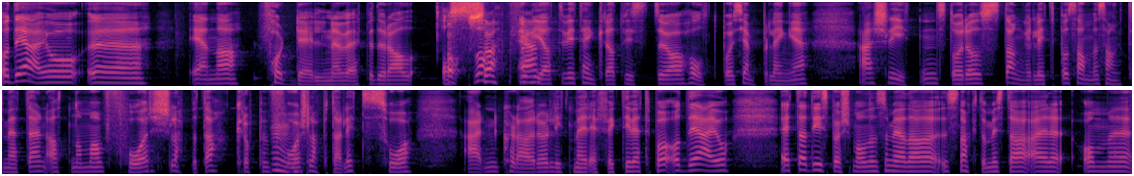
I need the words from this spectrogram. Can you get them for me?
og det er jo eh, en av fordelene ved epidural også. også fordi ja. at vi tenker at hvis du har holdt på kjempelenge, er sliten, står og stanger litt på samme centimeteren, at når man får slappet av, kroppen får mm. slappet av litt, så er den klar og litt mer effektiv etterpå. Og det er jo et av de spørsmålene som jeg da snakket om i stad, er om eh,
